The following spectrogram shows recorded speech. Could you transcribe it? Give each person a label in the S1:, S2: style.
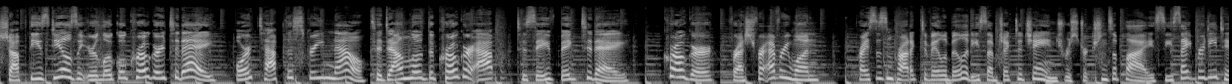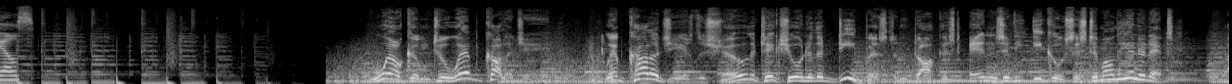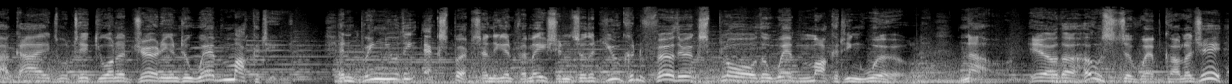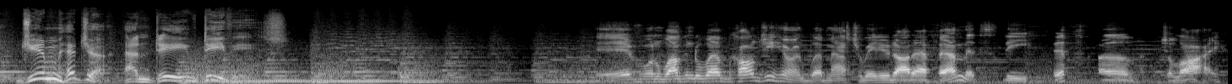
S1: Shop these deals at your local Kroger today or tap the screen now to download the Kroger app to save big today. Kroger, fresh for everyone. Prices and product availability subject to change. Restrictions apply. See site for details.
S2: Welcome to Webcology. Webcology is the show that takes you into the deepest and darkest ends of the ecosystem on the internet. Our guides will take you on a journey into web marketing and bring you the experts and the information so that you can further explore the web marketing world. Now, here are the hosts of Webcology, Jim Hedger and Dave Davies.
S3: Hey everyone, welcome to Webcology here on WebmasterRadio.fm. It's the 5th of July.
